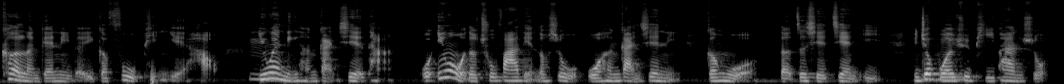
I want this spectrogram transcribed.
客人给你的一个负评也好，因为你很感谢他。我因为我的出发点都是我，我很感谢你跟我的这些建议。你就不会去批判说：“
